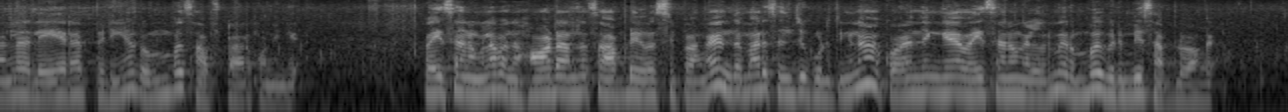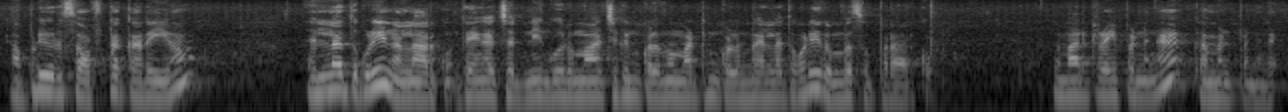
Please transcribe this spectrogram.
நல்லா லேயராக பிரியும். ரொம்ப சாஃப்டாக இருக்கும் நீங்கள் வயசானவங்களாம் கொஞ்சம் ஹார்டாக இருந்தால் சாப்பிட யோசிப்பாங்க. இந்த மாதிரி செஞ்சு கொடுத்தீங்கன்னா குழந்தைங்க வயசானவங்க எல்லாருமே ரொம்ப விரும்பி சாப்பிடுவாங்க. அப்படி ஒரு சாஃப்டாக கரையும் எல்லாத்துக்கூடையும் நல்லாயிருக்கும். தேங்காய் சட்னி குருமா சிக்கன் குழம்பு மட்டன் குழம்பு எல்லாத்துக்கூடையும் ரொம்ப சூப்பராக இருக்கும். இந்த மாதிரி ட்ரை பண்ணுங்கள் கமெண்ட் பண்ணுங்கள்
